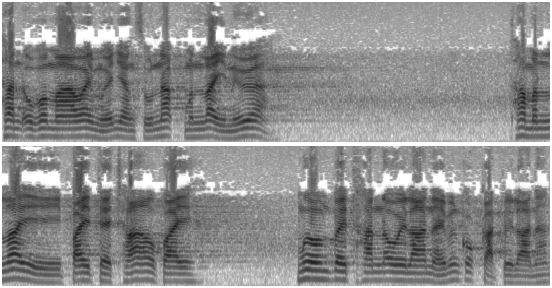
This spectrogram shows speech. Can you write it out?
ท่านอุปมาไว้เหมือนอย่างสุนัขมันไล่เนื้อ ถ้ามันไล่ไปแต่เช้าไป เมื่อมันไปทันเอาเวลาไหน มันก็กัดเวลานั้น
